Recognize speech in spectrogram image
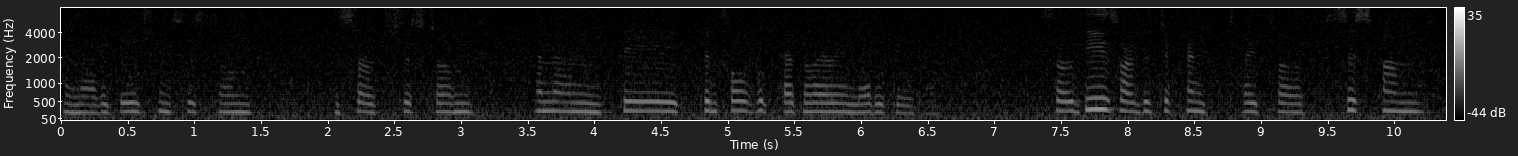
the navigation system, the search system, and then the control vocabulary and metadata. So these are the different types of systems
